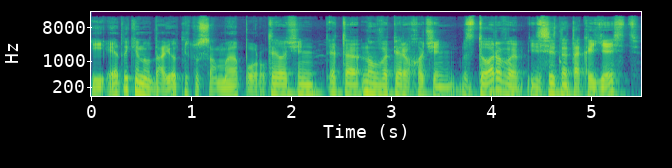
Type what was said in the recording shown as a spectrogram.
И это кино дает мне ту самую опору. Ты очень... Это, ну, во-первых, очень здорово, и действительно так и есть.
